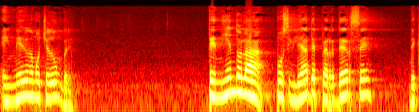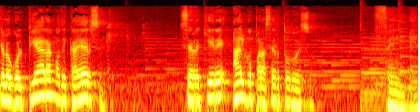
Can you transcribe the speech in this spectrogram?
en medio de una muchedumbre, teniendo la posibilidad de perderse, de que lo golpearan o de caerse. Se requiere algo para hacer todo eso. Fe en Él.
